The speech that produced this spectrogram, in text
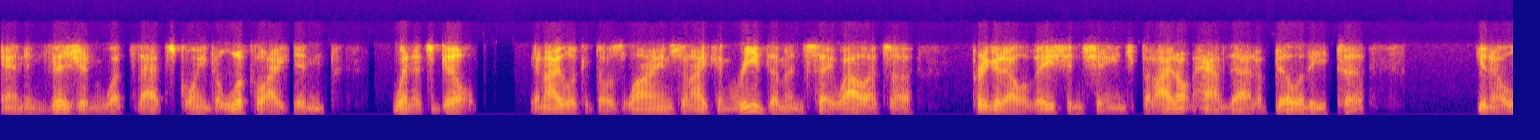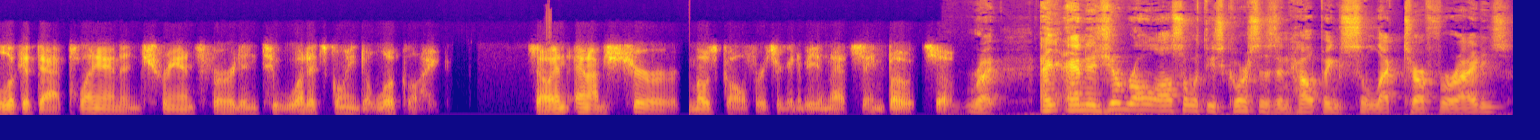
and envision what that's going to look like in when it's built and i look at those lines and i can read them and say wow that's a pretty good elevation change but i don't have that ability to you know look at that plan and transfer it into what it's going to look like so, and, and I'm sure most golfers are going to be in that same boat. So, right. And, and is your role also with these courses in helping select turf varieties?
